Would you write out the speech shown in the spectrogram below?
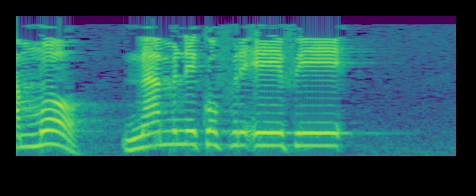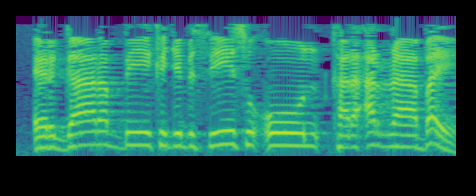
ammoo كفرئي في إرجاء ربي كجبسي سؤون كرأر بي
